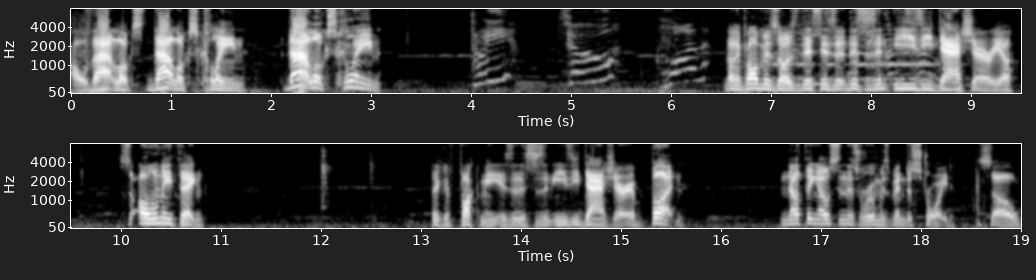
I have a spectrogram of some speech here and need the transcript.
Oh, that looks that looks clean. That looks clean. Three, two, one. The only problem is though is this is a, this is an easy dash area. It's the only thing that could fuck me is that this is an easy dash area, but nothing else in this room has been destroyed. So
